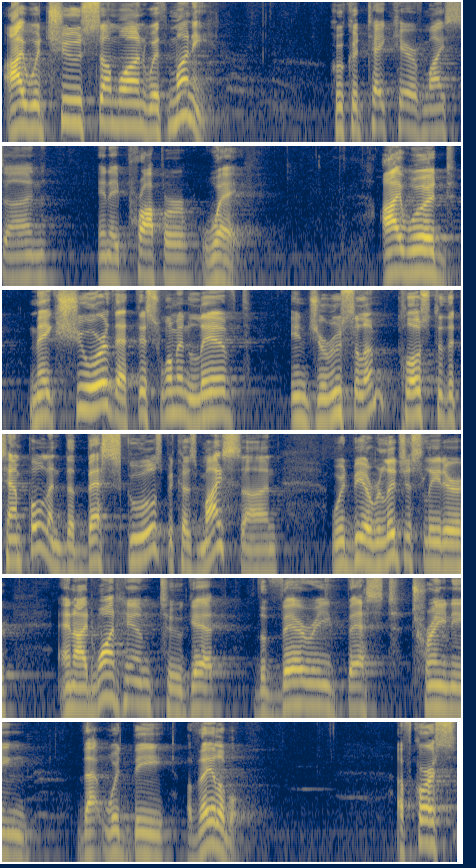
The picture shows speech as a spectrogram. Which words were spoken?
I would choose someone with money who could take care of my son in a proper way. I would make sure that this woman lived in Jerusalem, close to the temple and the best schools, because my son would be a religious leader and I'd want him to get the very best training that would be available. Of course,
